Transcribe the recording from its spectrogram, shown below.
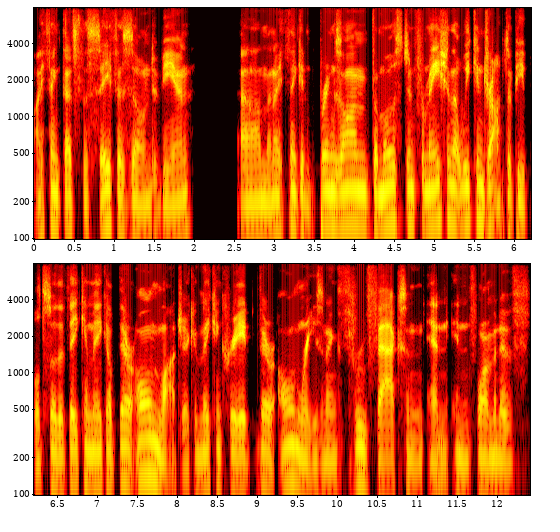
I think that's the safest zone to be in. Um, and I think it brings on the most information that we can drop to people so that they can make up their own logic and they can create their own reasoning through facts and, and informative,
